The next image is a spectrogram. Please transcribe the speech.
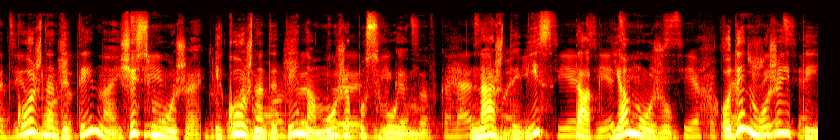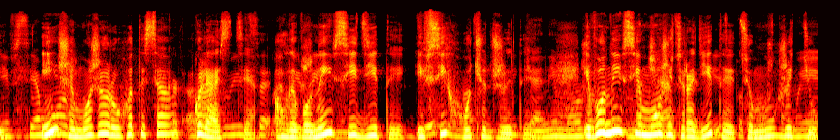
Один Кожна може дитина щось йти, може, і другой кожна може дитина може двигатися по-своєму. в колясці, Наш вони девіз всі так, діти, я вони можу. всі хочуть Один може жити, йти, вони всі інший можуть. може рухатися Як в колясці, радуються але этой вони жизни. всі діти, і всі Діти у нас хочуть великі, жити. вони можуть І вони всі начать можуть радіти ходити, цьому тому що ми життю.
